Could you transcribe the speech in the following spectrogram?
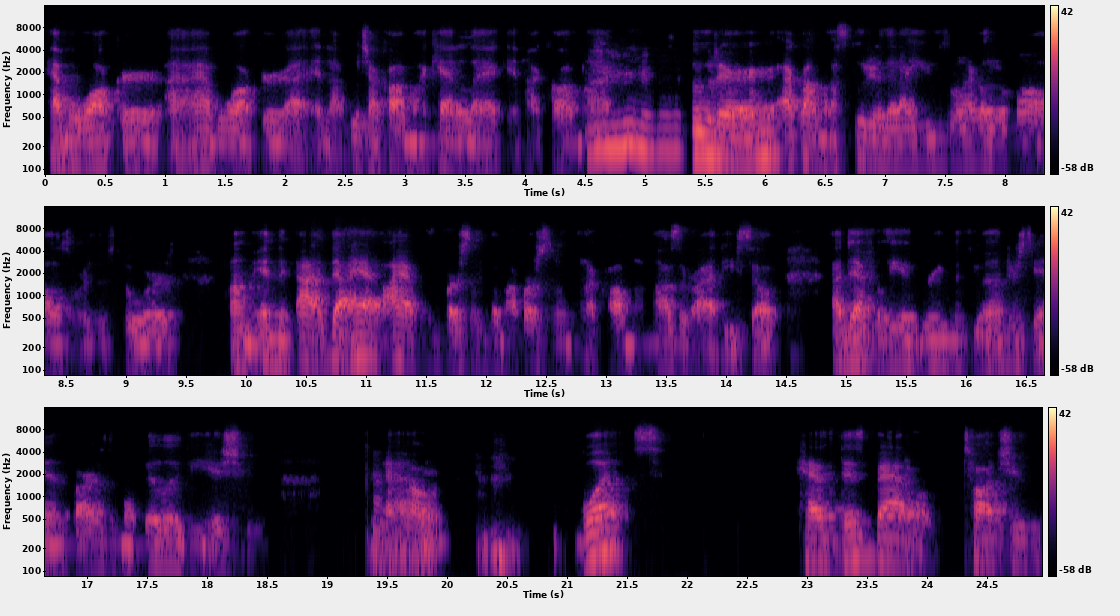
have a walker. I have a walker, uh, and I, which I call my Cadillac, and I call my scooter. I call my scooter that I use when I go to the malls or the stores. Um, and the, I, I have I have one personally, but my personal one I call my Maserati. So I definitely agree with you. I understand as far as the mobility issue. Now, what has this battle taught you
